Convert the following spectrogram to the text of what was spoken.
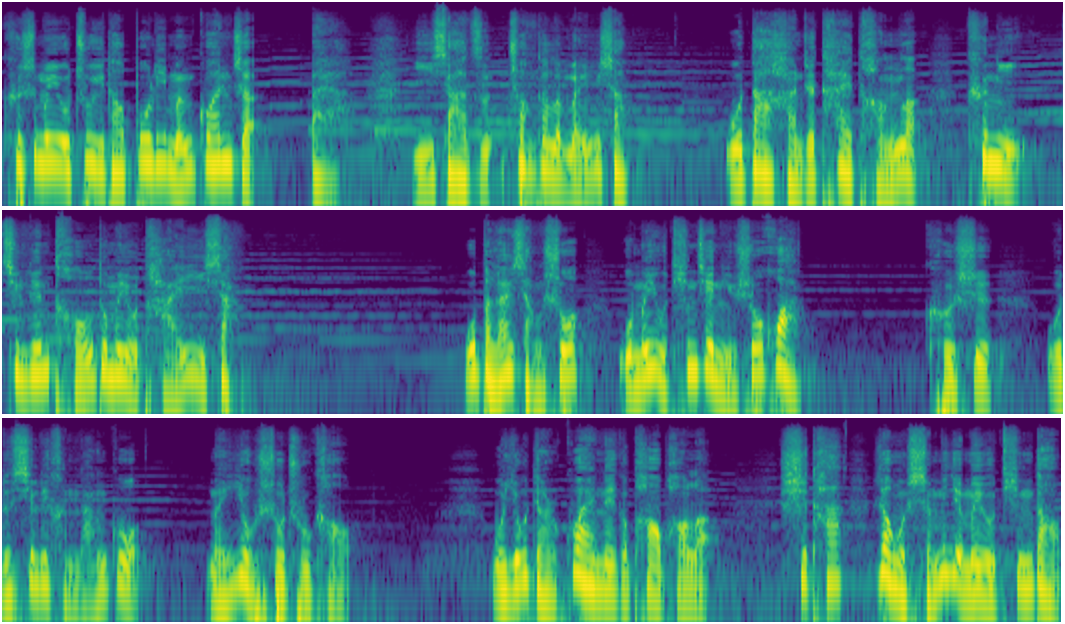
可是没有注意到玻璃门关着，哎呀，一下子撞到了门上。我大喊着太疼了，可你竟连头都没有抬一下。我本来想说我没有听见你说话，可是我的心里很难过，没有说出口。我有点怪那个泡泡了，是他让我什么也没有听到。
